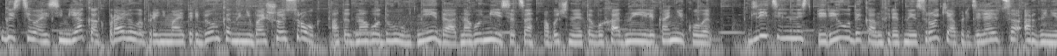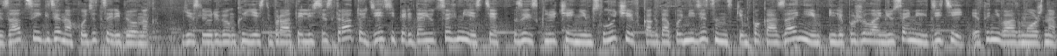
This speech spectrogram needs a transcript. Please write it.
Гостевая семья, как правило, принимает ребенка на небольшой срок – от одного-двух дней до одного месяца. Обычно это выходные или каникулы. Длительность, периоды, конкретные сроки определяются организацией, где находится ребенок. Если у ребенка есть брат или сестра, то дети передаются вместе, за исключением случаев, когда по медицинским показаниям или по желанию самих детей это невозможно.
